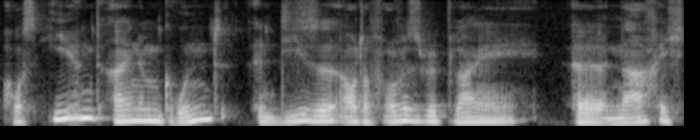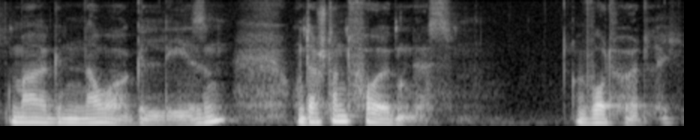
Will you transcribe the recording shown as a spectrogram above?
aus irgendeinem Grund diese Out-of-Office-Reply-Nachricht äh, mal genauer gelesen und da stand folgendes, wortwörtlich.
